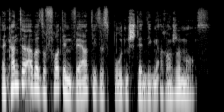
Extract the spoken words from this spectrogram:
erkannte aber sofort den Wert dieses bodenständigen Arrangements.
